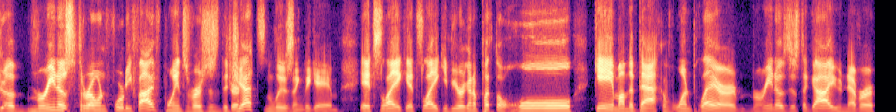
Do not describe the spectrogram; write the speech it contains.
Uh, Marino's throwing 45 points versus the Sure. Jets and losing the game. It's like it's like if you're going to put the whole game on the back of one player, Marino's just a guy who never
